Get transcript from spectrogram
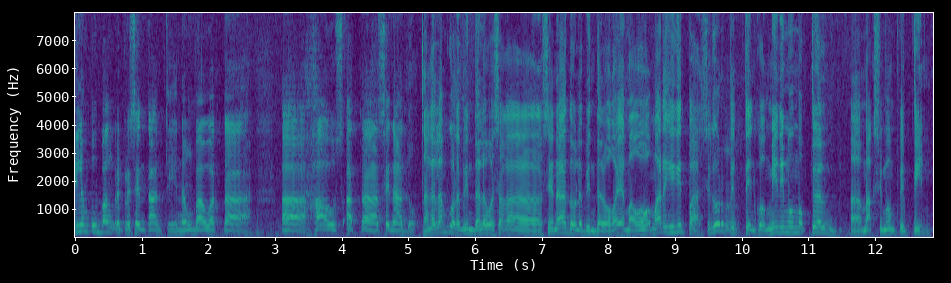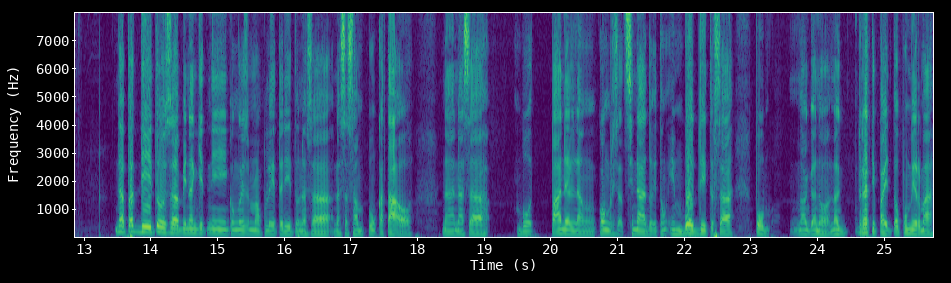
Ilan po bang representante ng bawat ah, ah, House at ah, Senado? Ang alam ko, labing dalawa sa ah, Senado, labing dalawa kaya, ma maring higit pa. Siguro 15. Kung minimum of 12, ah, maximum 15. Dapat dito sa binanggit ni Congressman Marcoleta dito nasa nasa sampung katao na nasa both panel ng Congress at Senado itong involved dito sa pum, nag ano nag-ratified o pumirma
